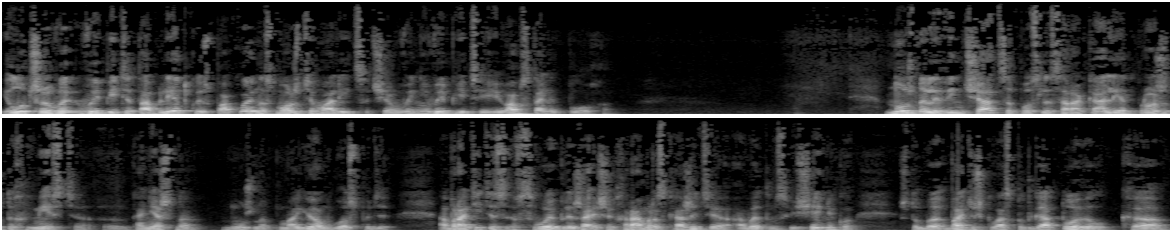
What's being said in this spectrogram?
И лучше вы выпьете таблетку и спокойно сможете молиться, чем вы не выпьете и вам станет плохо. Нужно ли венчаться после 40 лет прожитых вместе? Конечно, нужно. Помогем, Господи. Обратитесь в свой ближайший храм, расскажите об этом священнику. чтобы батюшка вас подготовил к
